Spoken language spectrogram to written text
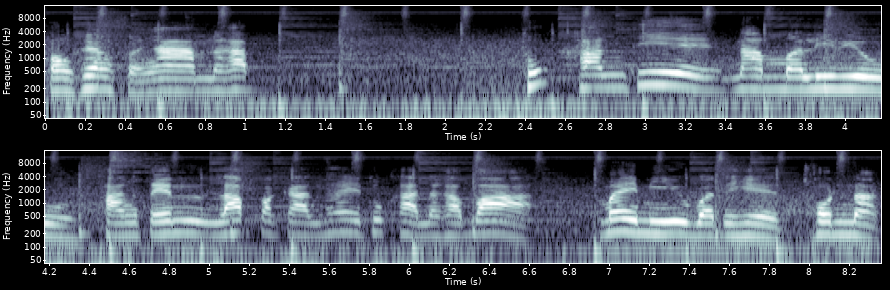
ห้องเครื่องสวยงามนะครับ ทุกคันที่นำมารีวิวทางเต็นท์รับประกันให้ทุกคันนะครับว่าไม่มีอุบัติเหตุชนหนัก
